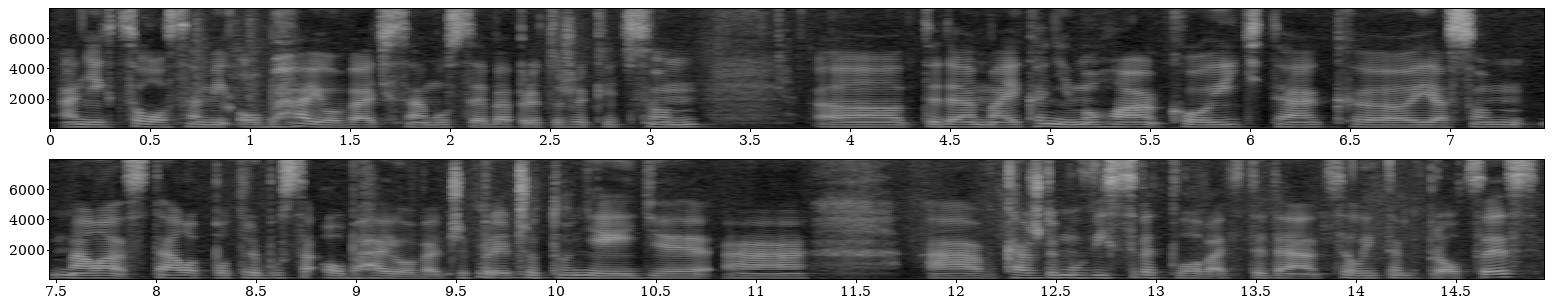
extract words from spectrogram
a nechcelo sa mi obhajovať samu seba, pretože keď som Uh, teda Majka nemohla kojiť, tak uh, ja som mala stále potrebu sa obhajovať, že prečo to nejde a, a každému vysvetľovať teda celý ten proces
